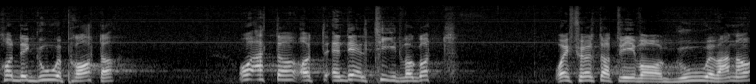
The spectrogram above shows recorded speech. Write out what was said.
hadde gode prater. Og etter at en del tid var gått, og jeg følte at vi var gode venner,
